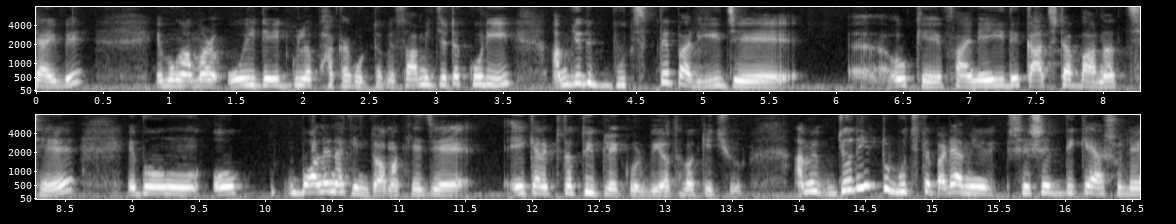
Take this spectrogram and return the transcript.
চাইবে এবং আমার ওই ডেটগুলো ফাঁকা করতে হবে। সো আমি যেটা করি, আমি যদি বুঝতে পারি যে ওকে ফাইন ঈদে কাজটা বানাচ্ছে এবং ও বলে না কিন্তু আমাকে যে, এই ক্যারেক্টারটা তুই প্লে করবি অথবা কিছু। আমি যদি একটু বুঝতে পারি, আমি শেষের দিকে আসলে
